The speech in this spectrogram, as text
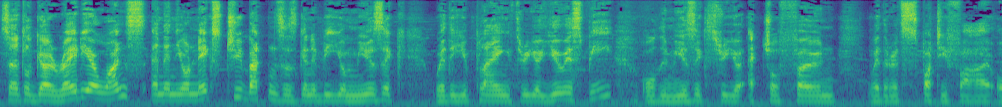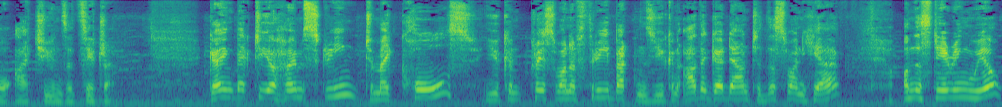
So it'll go radio once and then your next two buttons is going to be your music, whether you're playing through your USB or the music through your actual phone, whether it's Spotify or iTunes, etc. Going back to your home screen to make calls, you can press one of three buttons. You can either go down to this one here on the steering wheel.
